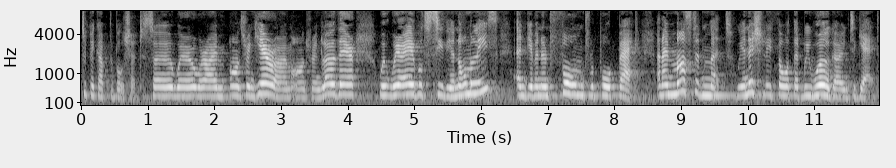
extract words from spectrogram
to pick up the bullshit. So where, where I'm answering here I'm answering low there, we're, we're, able to see the anomalies and give an informed report back. And I must admit, we initially thought that we were going to get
